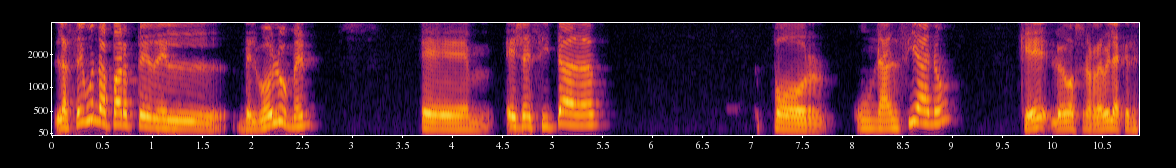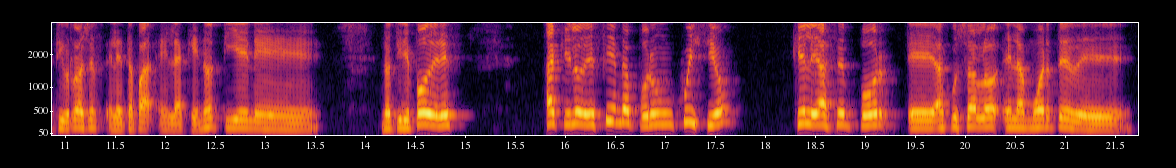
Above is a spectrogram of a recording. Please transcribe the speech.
la segunda parte del, del volumen, eh, ella es citada por un anciano que luego se nos revela que es Steve Rogers en la etapa en la que no tiene, no tiene poderes, a que lo defienda por un juicio que le hacen por eh, acusarlo en la muerte de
